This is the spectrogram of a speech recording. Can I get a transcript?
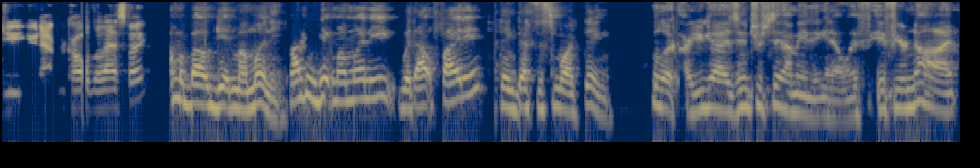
Do you not recall the last fight? I'm about getting my money. If I can get my money without fighting, I think that's a smart thing. Well, look, are you guys interested? I mean, you know, if if you're not,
